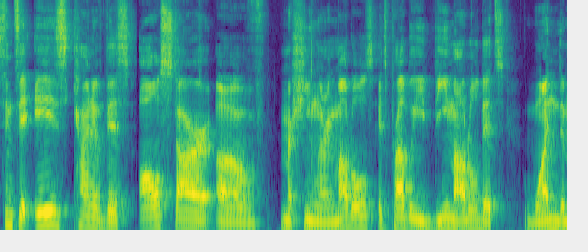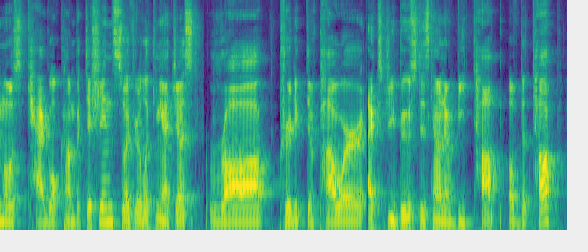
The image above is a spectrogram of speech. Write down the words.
since it is kind of this all-star of machine learning models, it's probably the model that's won the most Kaggle competitions. So if you're looking at just raw predictive power, XGBoost is kind of the top of the top.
